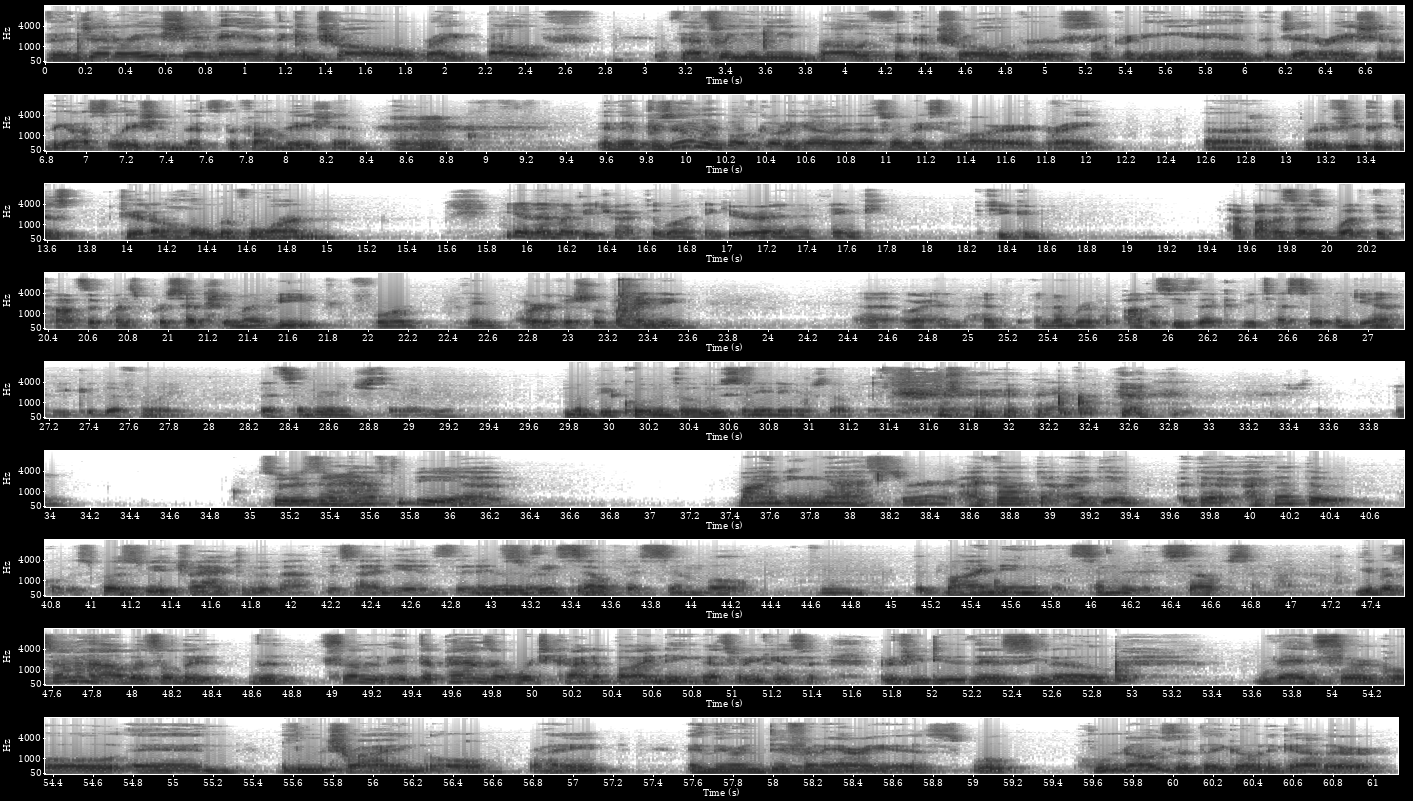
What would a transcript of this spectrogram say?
the generation and the control, right? Both. That's what you need both the control of the synchrony and the generation of the oscillation. That's the foundation. Mhm. And they presumably both go together, and that's what makes it hard, right? Uh, but if you could just get a hold of one, Yeah, that might be tractable. I think you're right. And I think if you could hypothesize what the consequence perception might be for, say, artificial binding, uh, or and have a number of hypotheses that could be tested, I think, yeah, you could definitely. That's a very interesting idea. It might be equivalent to hallucinating or something. So does there have to be a binding master? I thought the idea that I thought the what was supposed to be attractive about this idea is that it's sort of self-assembled. The binding assembled itself somehow. yeah, but somehow, but so the, the some it depends on which kind of binding. That's where you get. It. But if you do this, you know, red circle and blue triangle, right? And they're in different areas. Well, who knows that they go together?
